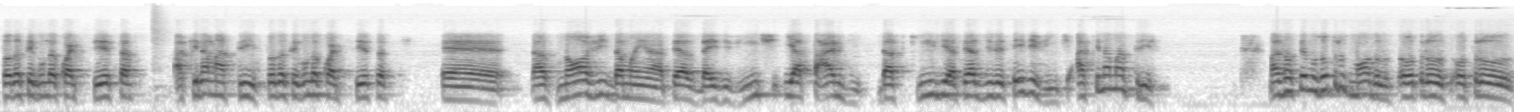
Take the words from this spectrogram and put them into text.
toda segunda, quarta e sexta, aqui na Matriz, toda segunda, quarta e sexta, é, das 9 da manhã até as 10 e 20 e à tarde, das 15 até as 16 e 20 aqui na Matriz. Mas nós temos outros módulos, outros, outros,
